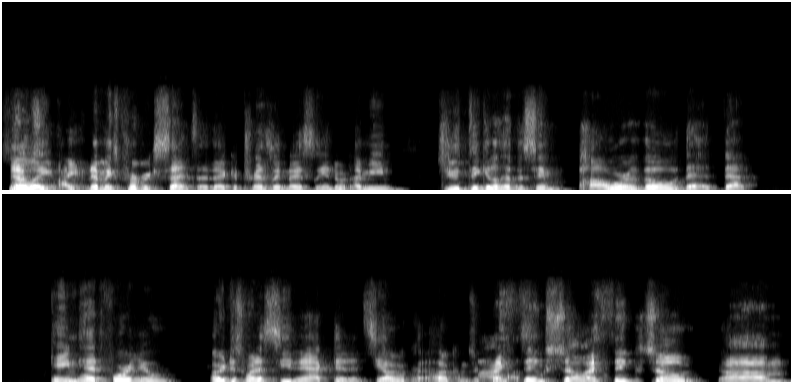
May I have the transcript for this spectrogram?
So like I, that makes perfect sense. That, that could translate nicely into it. I mean, do you think it'll have the same power though that that game had for you, or you just want to see it enacted and see how it, how it comes across? I think so. I think so. Um,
